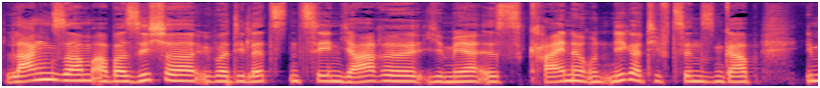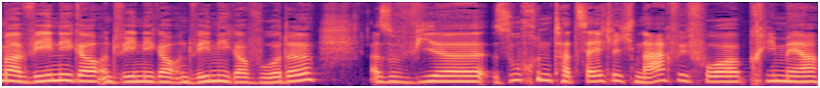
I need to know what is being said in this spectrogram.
langsam, aber sicher über die letzten zehn Jahre, je mehr es keine und Negativzinsen gab, immer weniger und weniger und weniger wurde. Also also wir suchen tatsächlich nach wie vor primär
